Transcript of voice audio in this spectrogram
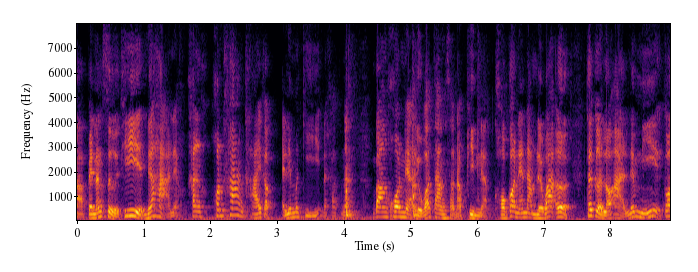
าเป็นหนังสือที่เนื้อหาเนี่ยค่อนข้างคล้ายกับไอเล่มเมื่อกี้นะครับนะบางคนเนี่ยหรือว่าทางสำนักพิมพ์เนี่ยเขาก็แนะนำเลยว่าเออถ้าเกิดเราอ่านเล่มนี้ก็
